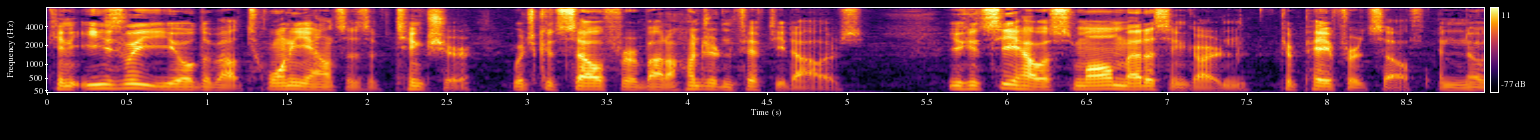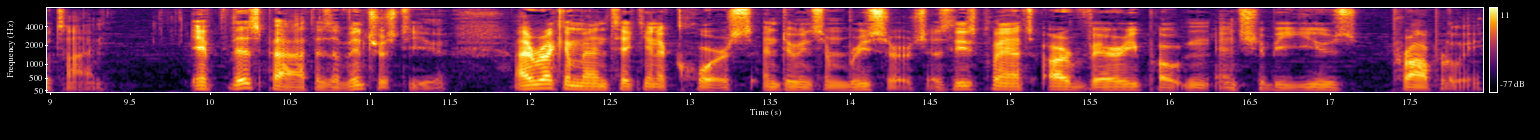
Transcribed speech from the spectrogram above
can easily yield about 20 ounces of tincture, which could sell for about $150. You can see how a small medicine garden could pay for itself in no time. If this path is of interest to you, I recommend taking a course and doing some research, as these plants are very potent and should be used properly.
